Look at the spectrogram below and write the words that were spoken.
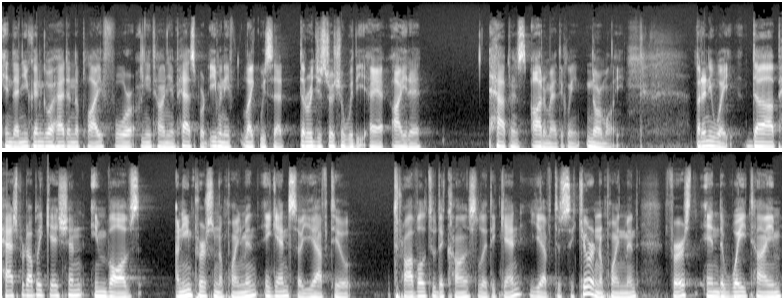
and then you can go ahead and apply for an Italian passport, even if, like we said, the registration with the AIRE happens automatically normally. But anyway, the passport application involves an in person appointment again. So you have to travel to the consulate again. You have to secure an appointment first, and the wait time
